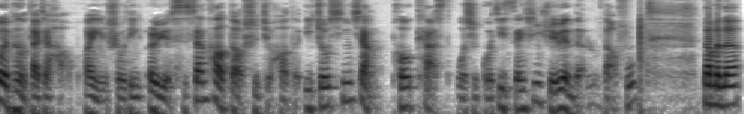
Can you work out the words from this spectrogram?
各位朋友，大家好，欢迎收听二月十三号到十九号的一周星象 Podcast。我是国际三星学院的鲁道夫。那么呢，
